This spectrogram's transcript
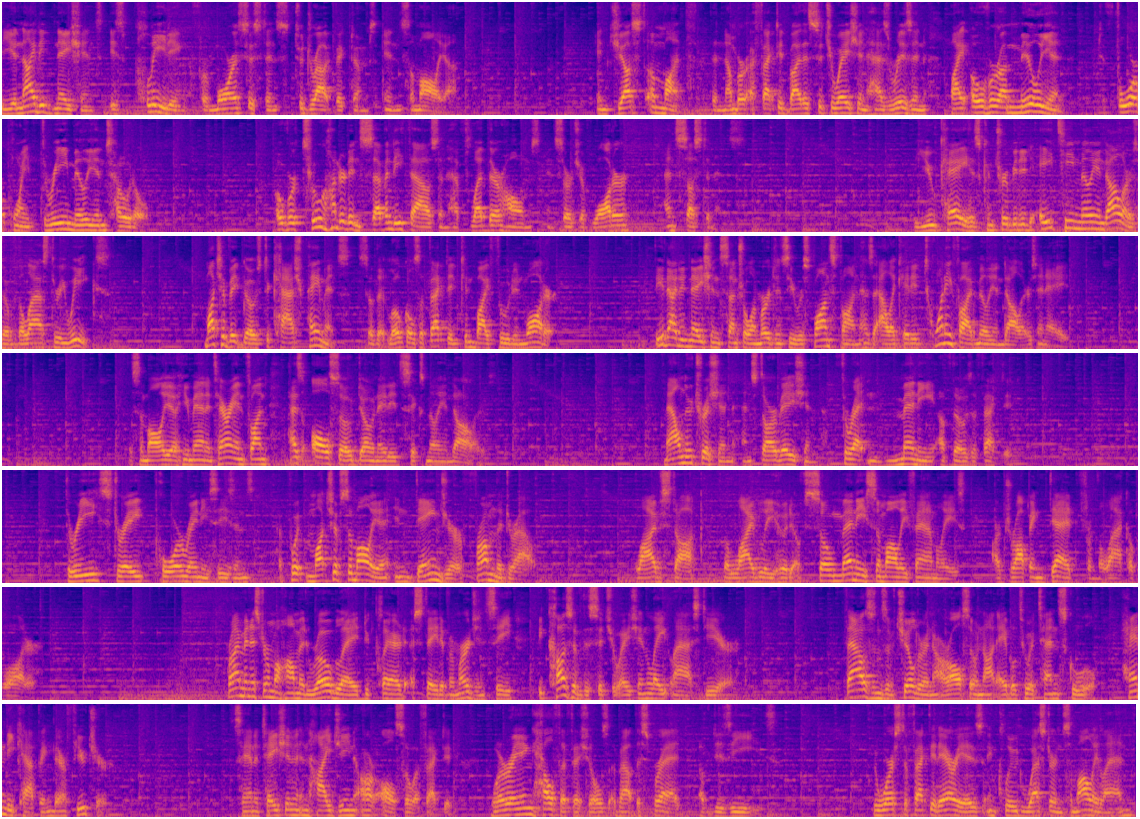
The United Nations is pleading for more assistance to drought victims in Somalia. In just a month, the number affected by this situation has risen by over a million to 4.3 million total. Over 270,000 have fled their homes in search of water and sustenance. The UK has contributed $18 million over the last three weeks. Much of it goes to cash payments so that locals affected can buy food and water. The United Nations Central Emergency Response Fund has allocated $25 million in aid. The Somalia Humanitarian Fund has also donated $6 million. Malnutrition and starvation threaten many of those affected. Three straight poor rainy seasons have put much of Somalia in danger from the drought. Livestock, the livelihood of so many Somali families, are dropping dead from the lack of water. Prime Minister Mohamed Roble declared a state of emergency because of the situation late last year. Thousands of children are also not able to attend school, handicapping their future. Sanitation and hygiene are also affected, worrying health officials about the spread of disease. The worst affected areas include western Somaliland,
